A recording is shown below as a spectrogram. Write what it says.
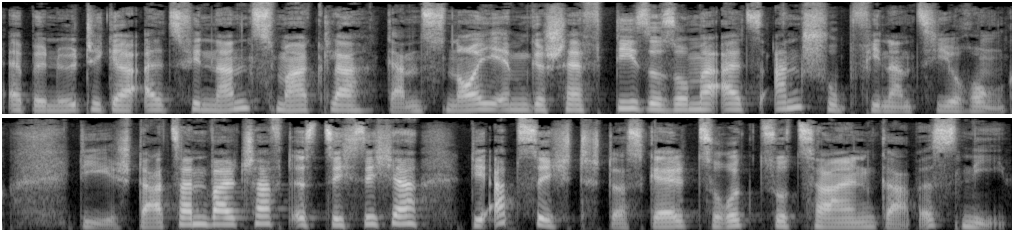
Er benötige als Finanzmakler ganz neu im Geschäft diese Summe als Anschubfinanzierung. Die Staatsanwaltschaft ist sich sicher, die Absicht, das Geld zurückzuzahlen, gab es nie.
